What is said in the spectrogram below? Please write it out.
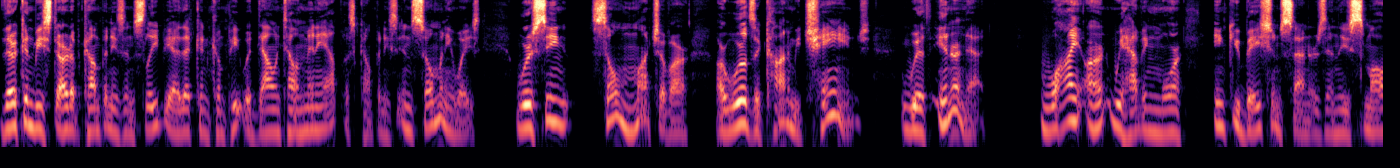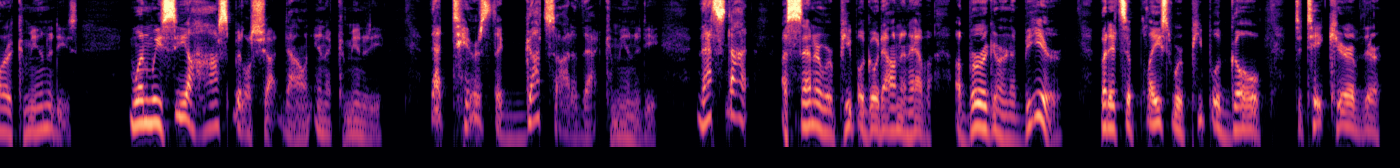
there can be startup companies in Sleepy Eye that can compete with downtown Minneapolis companies in so many ways. We're seeing so much of our, our world's economy change with internet. Why aren't we having more incubation centers in these smaller communities? When we see a hospital shut down in a community, that tears the guts out of that community. That's not a center where people go down and have a, a, burger and a beer, but it's a place where people go to take care of their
